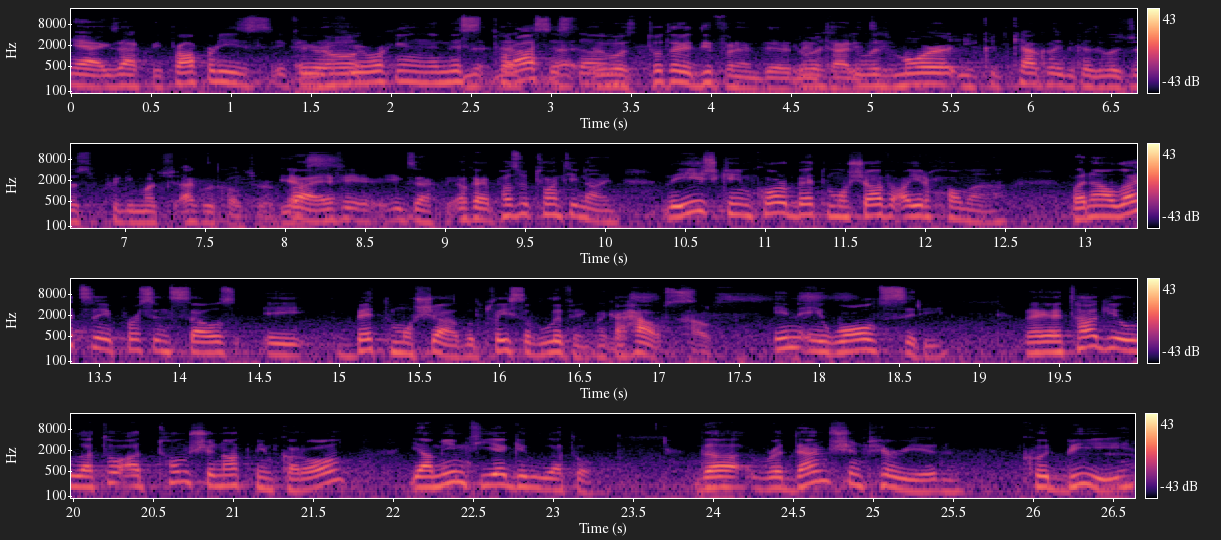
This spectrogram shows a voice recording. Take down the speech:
Yeah, exactly. Properties. If you're, no, if you're working in this Torah system, it was totally different. The it mentality. Was, it was more. You could calculate because it was just pretty much agriculture. Yes. Right. If you, exactly. Okay. Pasuk twenty nine. The kim kor bet moshav ayir homa. But now, let's say a person sells a bet moshav, a place of living, like yes, a house, house, in a walled city. The redemption period could be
